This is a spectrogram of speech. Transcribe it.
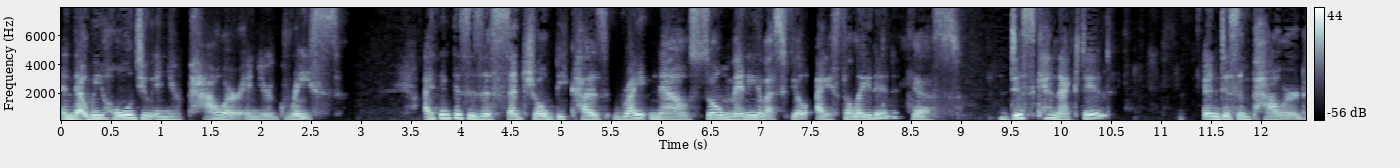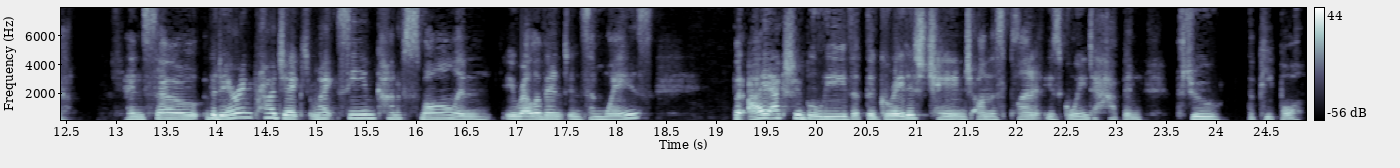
and that we hold you in your power and your grace. I think this is essential because right now, so many of us feel isolated, Yes. disconnected, and disempowered. And so the Daring Project might seem kind of small and irrelevant in some ways, but I actually believe that the greatest change on this planet is going to happen through the people,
